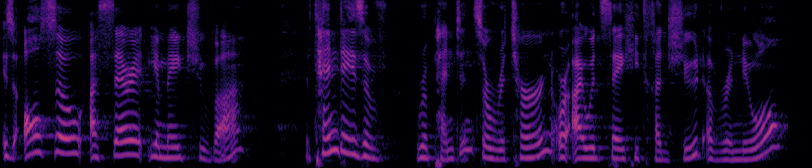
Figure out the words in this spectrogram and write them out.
is also Aseret Yemei Tshuva, the 10 days of repentance or return, or I would say hitchadshut, of renewal.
